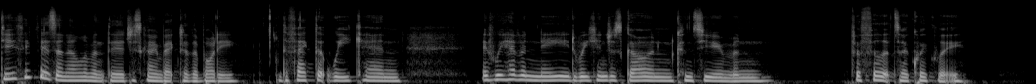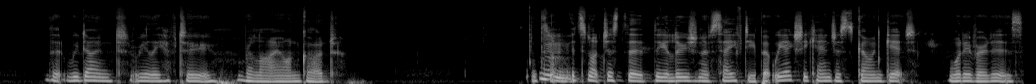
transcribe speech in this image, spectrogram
Do you think there's an element there, just going back to the body, the fact that we can, if we have a need, we can just go and consume and fulfill it so quickly? that we don't really have to rely on God. It's, mm. not, hmm. it's not just the, the illusion of safety, but we actually can just go and get whatever it is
